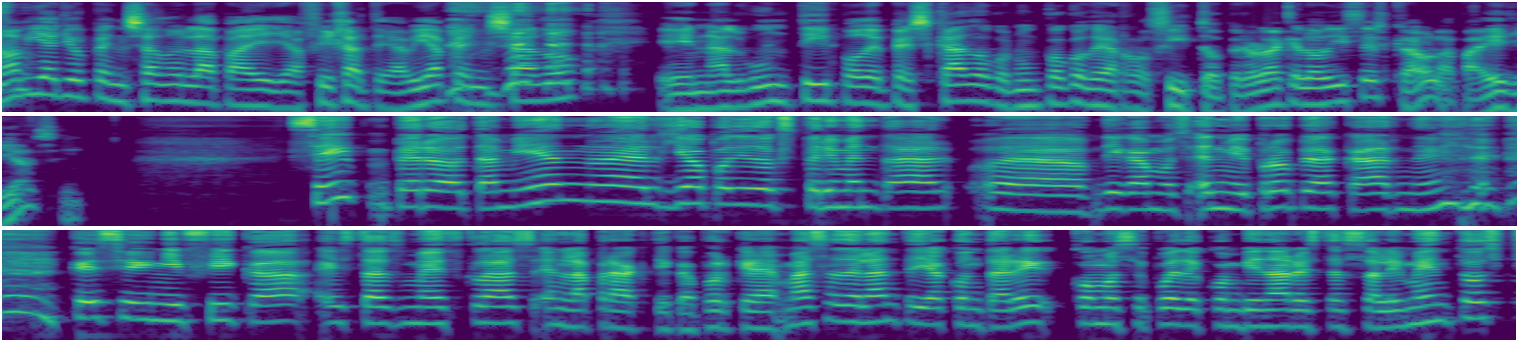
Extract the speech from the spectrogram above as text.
no había, yo pensado en la paella, fíjate, había pensado en algún tipo de pescado con un poco de arrocito, pero ahora que lo dices, claro, la paella, sí. Sí, pero también yo he podido experimentar, eh, digamos, en mi propia carne qué significa estas mezclas en la práctica, porque más adelante ya contaré cómo se puede combinar estos alimentos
